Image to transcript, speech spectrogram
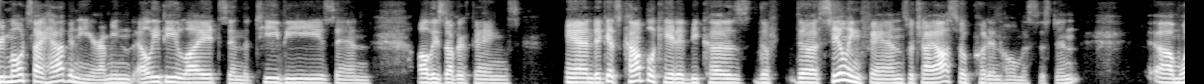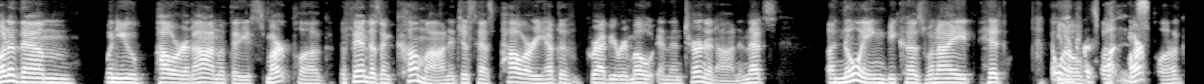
remotes I have in here. I mean, LED lights and the TVs and all these other things. And it gets complicated because the the ceiling fans, which I also put in Home Assistant, um, one of them, when you power it on with a smart plug, the fan doesn't come on. It just has power. You have to grab your remote and then turn it on. And that's annoying because when I hit I you know, a smart plug.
